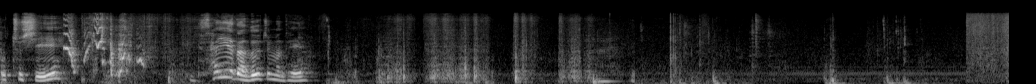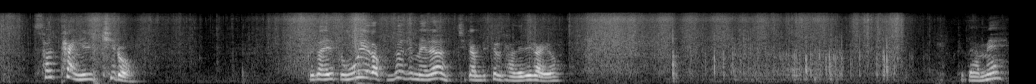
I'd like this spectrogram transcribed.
고추씨 사이에다 넣어주면 돼요. 설탕 1kg 그다음 이렇게 위에다 부숴주면은 지가 밑으로 다 내려가요. 그 다음에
